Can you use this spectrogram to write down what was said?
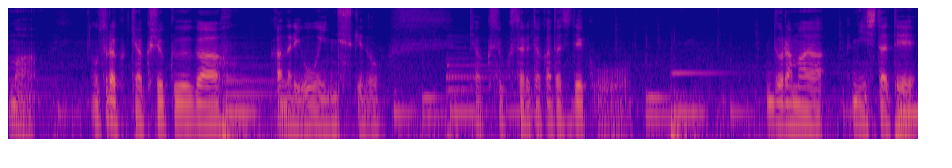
うまあおそらく脚色がかなり多いんですけど脚色された形でこうドラマに仕立て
